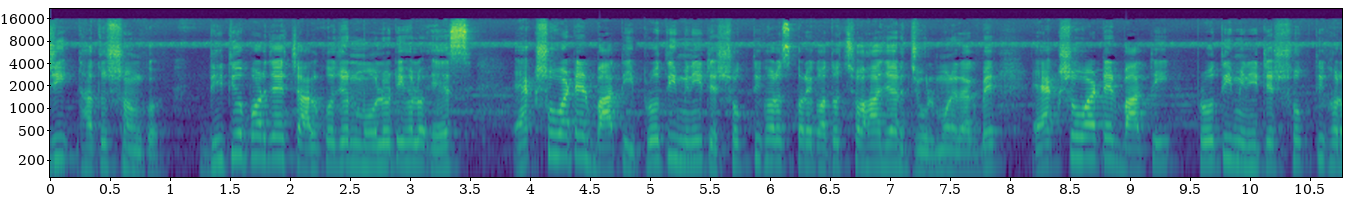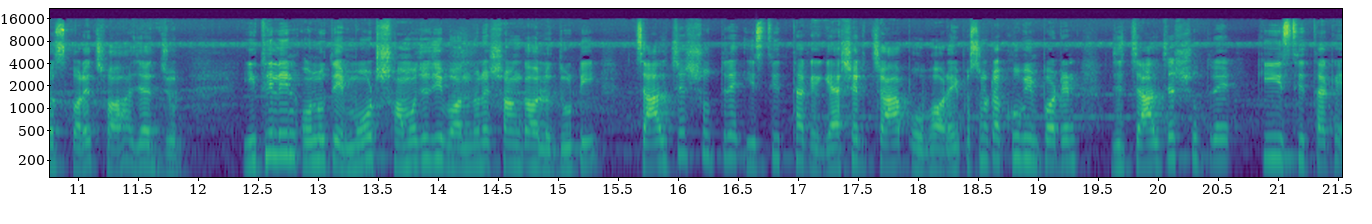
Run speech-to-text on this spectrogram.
G ধাতুর সংকর দ্বিতীয় পর্যায়ে চালকোজন মৌলটি হলো এস একশো ওয়াটের বাতি প্রতি মিনিটে শক্তি খরচ করে কত? ছ হাজার জুল। মনে রাখবে, একশো ওয়াটের বাতি প্রতি মিনিটে শক্তি খরচ করে ছ হাজার জুল। ইথিলিন অণুতে মোট সমযোজী বন্ধনের সংখ্যা হলো দুটি। চালচের সূত্রে স্থির থাকে গ্যাসের চাপ ও ভর। এই প্রশ্নটা খুব ইম্পর্টেন্ট যে চালচের সূত্রে কি স্থির থাকে?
